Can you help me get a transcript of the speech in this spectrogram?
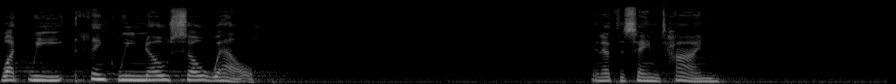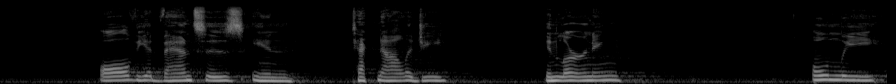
what we think we know so well. And at the same time, all the advances in technology, in learning, only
